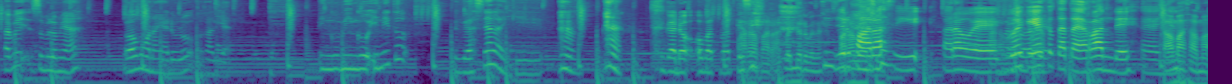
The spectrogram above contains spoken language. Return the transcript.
Tapi sebelumnya, gua mau nanya dulu ke kalian. Minggu-minggu ini tuh tugasnya lagi nggak ada obat buat ke Parah sih. parah, bener bener. Jujur banget parah sih. sih. Parah weh. Parah Gue kayak keteteran deh kayaknya. Sama sama.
